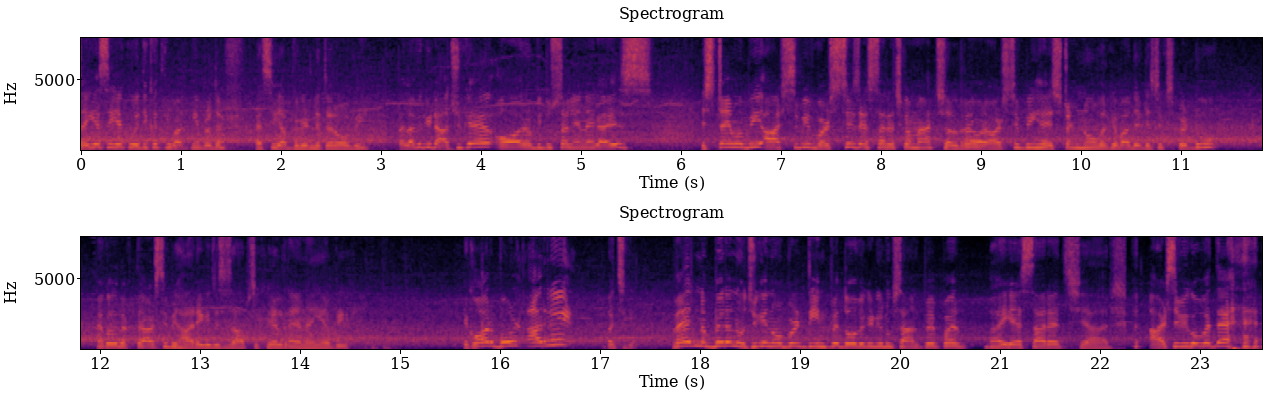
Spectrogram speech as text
सही है सही है, कोई दिक्कत की बात नहीं है ब्रदर ऐसे ही आप विकेट लेते रहो अभी। पहला विकेट आ चुका है और अभी दूसरा लेना है गाइस इस टाइम अभी R C B versus S R H का मैच चल रहा है और आर सी बी है इस टाइम नौ ओवर के बाद एटी सिक्स पे टू मेरे को तो लगता है आर सी बी हारेगी, जिस हिसाब से खेल रहे हैं ना ये अभी। एक और बोल्ड अरे! बच गया। वह नब्बे रन हो चुके हैं, नौ पॉइंट तीन पे, दो विकेट के नुकसान पे, पर भाई एस आर एच यार। आर सी बी को पता है,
